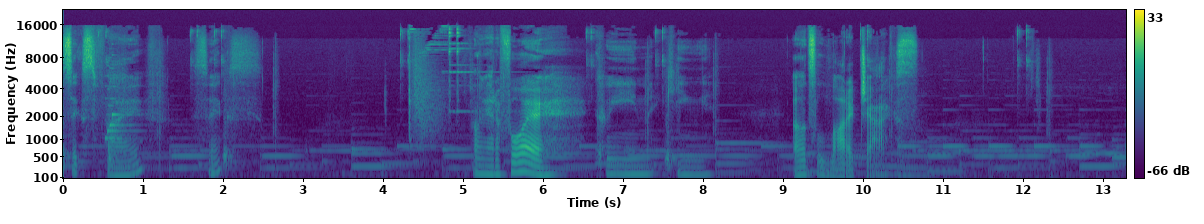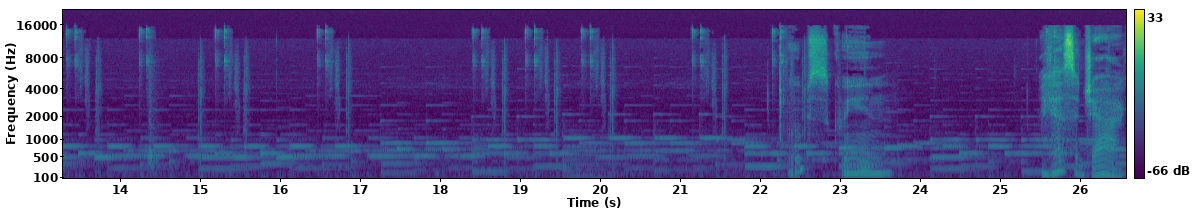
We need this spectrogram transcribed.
six, five, six. Oh, we got a four. Queen, king. Oh, it's a lot of jacks. Oops, queen. I guess a jack.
